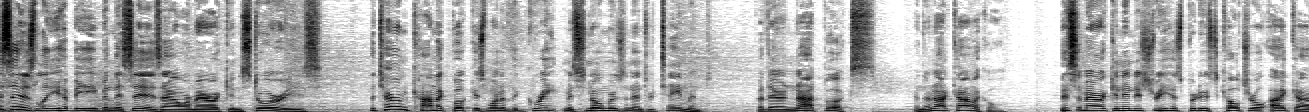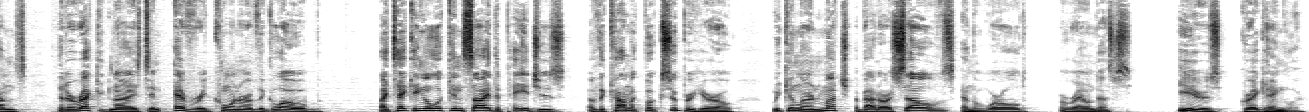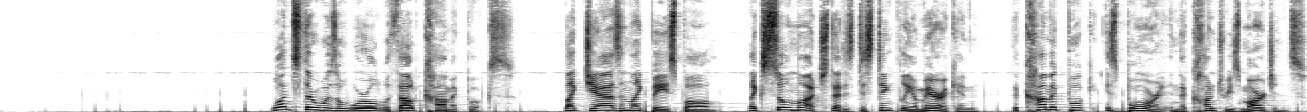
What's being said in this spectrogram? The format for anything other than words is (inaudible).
This is Lee Habib, and this is Our American Stories. The term comic book is one of the great misnomers in entertainment, for they're not books, and they're not comical. This American industry has produced cultural icons that are recognized in every corner of the globe. By taking a look inside the pages of the comic book superhero, we can learn much about ourselves and the world around us. Here's Greg Hengler. Once there was a world without comic books. Like jazz and like baseball, like so much that is distinctly American, the comic book is born in the country's margins.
